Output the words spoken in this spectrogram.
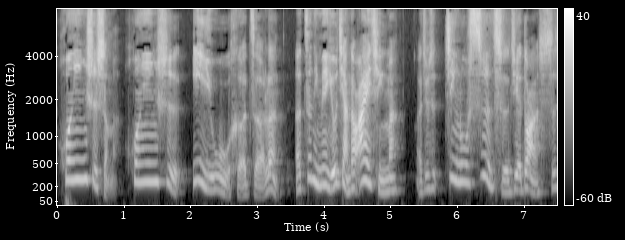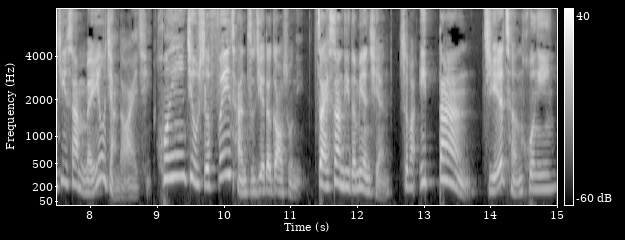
婚姻是什么。婚姻是义务和责任，而这里面有讲到爱情吗？啊，就是进入誓词阶段，实际上没有讲到爱情。婚姻就是非常直接的告诉你，在上帝的面前，是吧？一旦结成婚姻，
